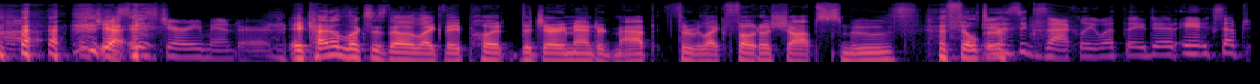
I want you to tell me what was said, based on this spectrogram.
uh, but just yeah, as gerrymandered. It kind of looks as though like they put the gerrymandered map through like Photoshop smooth filter. It is exactly what they did. Except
